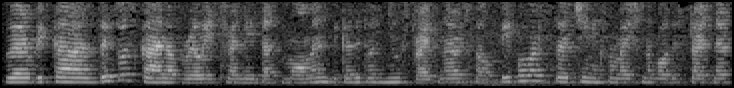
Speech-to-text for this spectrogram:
where because this was kind of really trendy that moment because it was new straightener so people were searching information about the straightener.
